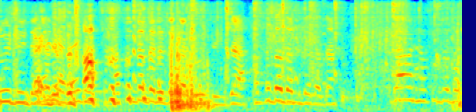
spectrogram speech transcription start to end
দুই যা ঠাকুর দাদার দেখা যা যাও ঠাকুর দাদার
